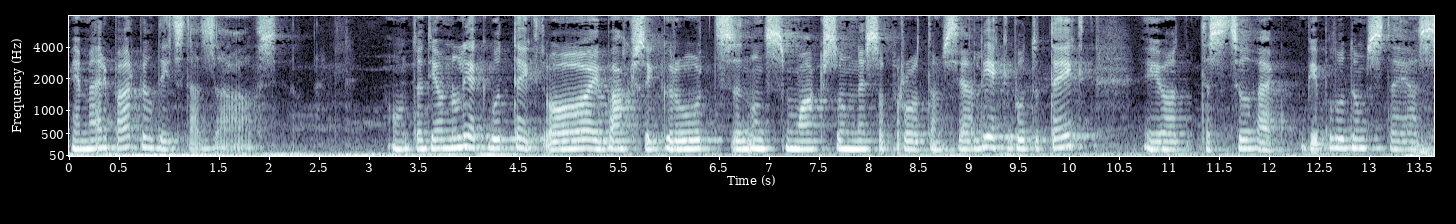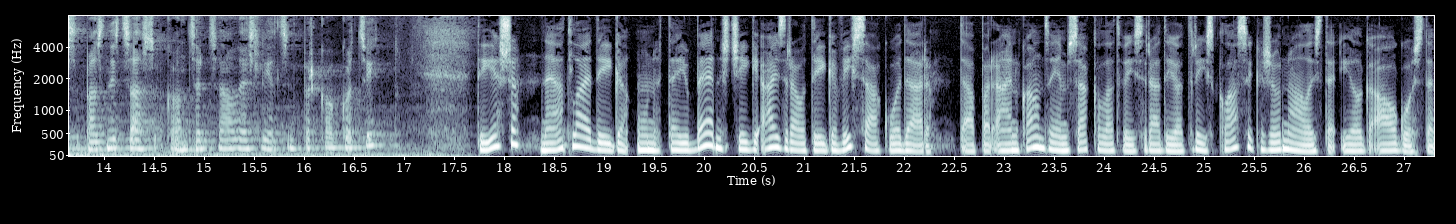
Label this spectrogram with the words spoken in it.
Vienmēr ir pārpildīts tās zāles. Un tad jau nu, liek būt teikt, oi, Baks ir grūts un smags un nesaprotams. Jā, lieki būtu teikt, jo tas cilvēku pieplūdums tajās baznīcās un koncertzālēs liecina par kaut ko citu. Tieša, neatlaidīga un teju bērnišķīgi aizrautīga visā, ko dara. Tā par Ainu Kalnciemu saka Latvijas Radio 3 klasika žurnāliste Ilga Auguste.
